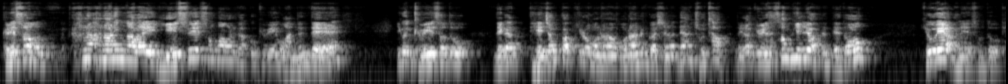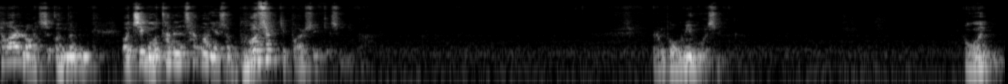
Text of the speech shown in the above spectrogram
그래서 하나, 하나님 나라의 예수의 소망을 갖고 교회에 왔는데 이건 교회에서도 내가 대접받기를 원하, 원하는 것이나 내가 좋다. 내가 교회에서 섬기려 하는데도 교회 안에서도 평안을 얻는, 얻지 못하는 상황에서 무엇을 기뻐할 수 있겠습니까? 그럼 복음이 무엇입니까? 복음은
